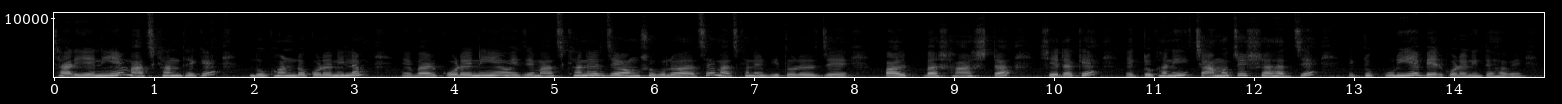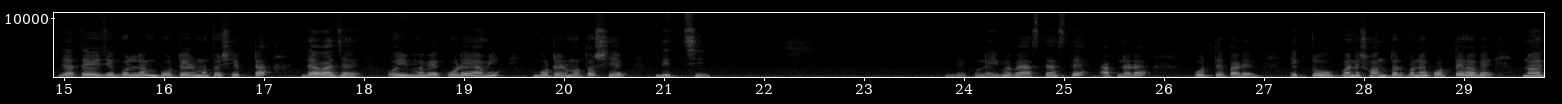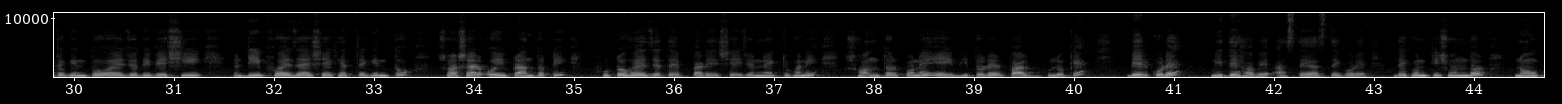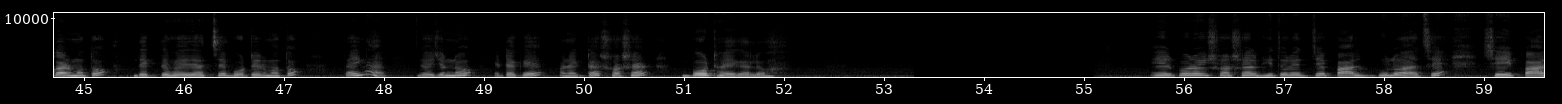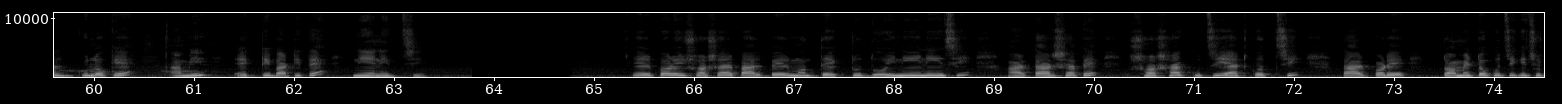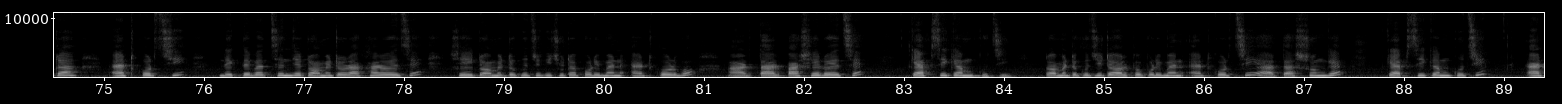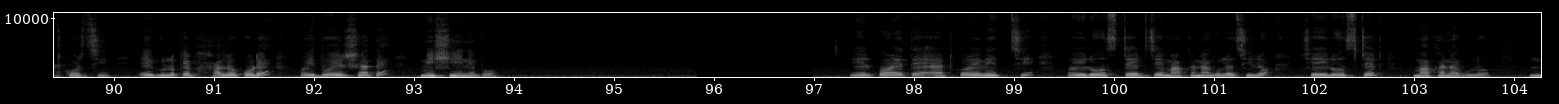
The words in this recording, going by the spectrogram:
ছাড়িয়ে নিয়ে মাঝখান থেকে দু খণ্ড করে নিলাম। এবার করে নিয়ে ওই যে মাঝখানের যে অংশগুলো আছে, মাঝখানের ভিতরের যে পাল্প বা শাঁসটা সেটাকে একটুখানি চামচের সাহায্যে একটু কুড়িয়ে বের করে নিতে হবে। যাতে ওই যে বললাম বোটের মতো শেপটা দেওয়া যায়। ওইভাবে করে আমি বোটের মতো শেপ দিচ্ছি। দেখুন, এইভাবে আস্তে আস্তে আপনারা করতে পারেন। একটু মানে সন্তর্পণে করতে হবে, নয়তো কিন্তু যদি বেশি ডিপ হয়ে যায়, সেক্ষেত্রে কিন্তু শশার ওই প্রান্তটি ফুটো হয়ে যেতে পারে। সেই জন্য একটুখানি সন্তর্পণেই এই ভিতরের পাল্পগুলোকে বের করে নিতে হবে আস্তে আস্তে করে। দেখুন কি সুন্দর নৌকার মতো দেখতে হয়ে যাচ্ছে, বোটের মতো, তাই না? ওই জন্য এটাকে অনেকটা শশার বোট হয়ে গেল। এরপর ওই শশার ভিতরের যে পাল্পগুলো আছে, সেই পাল্পগুলোকে আমি একটি বাটিতে নিয়ে নিচ্ছি। এরপর ওই শশার পাল্পের মধ্যে একটু দই নিয়ে নিয়েছি আর তার সাথে শশা কুচি অ্যাড করছি। তারপরে টমেটো কুচি কিছুটা অ্যাড করছি। দেখতে পাচ্ছেন যে টমেটো রাখা রয়েছে, সেই টমেটো কুচি কিছুটা পরিমাণ অ্যাড করব। আর তার পাশে রয়েছে ক্যাপসিকাম কুচি। টমেটো কুচিটা অল্প পরিমাণ অ্যাড করছি আর তার সঙ্গে ক্যাপসিকাম কুচি অ্যাড করছি। এগুলোকে ভালো করে ওই দইয়ের সাথে মিশিয়ে নেব। এরপরেতে অ্যাড করে নিচ্ছি ওই রোস্টেড যে মাখানাগুলো ছিল, সেই রোস্টেড মাখানাগুলো।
